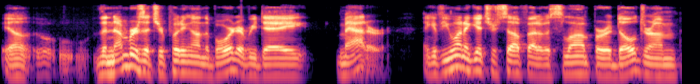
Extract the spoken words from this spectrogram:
you know, the numbers that you're putting on the board every day matter. Like if you want to get yourself out of a slump or a doldrum,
